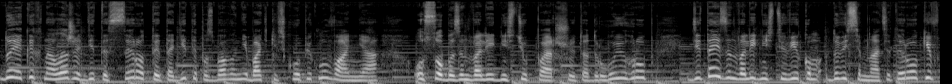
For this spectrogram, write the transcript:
до яких належать діти-сироти та діти, позбавлені батьківського піклування, особи з інвалідністю першої та другої груп, дітей з інвалідністю віком до 18 років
